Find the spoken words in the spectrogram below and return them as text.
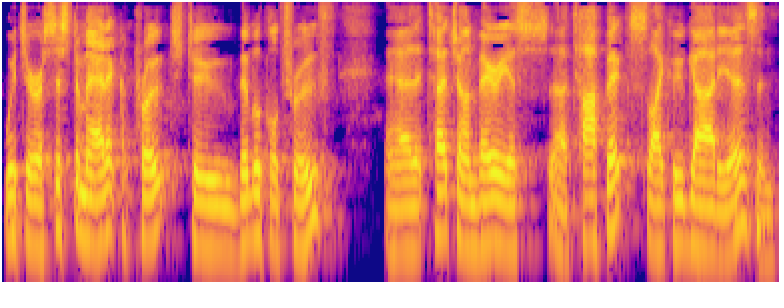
which are a systematic approach to biblical truth uh, that touch on various uh, topics like who God is and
